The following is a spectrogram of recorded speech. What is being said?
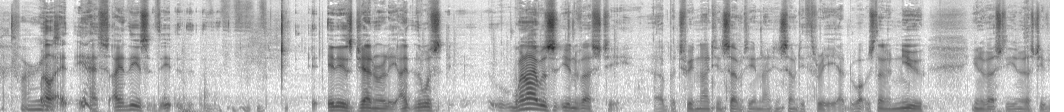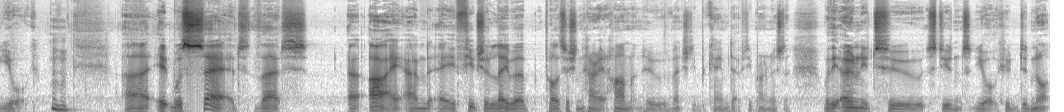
that for Well, readers? yes. I, these. The, it is generally. I, there was when I was at university uh, between 1970 and 1973 at what was then a new university, the University of York. Mhm. Uh, it was said that uh, I and a future Labour politician, Harriet Harman, who eventually became Deputy Prime Minister, were the only two students at York who did not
